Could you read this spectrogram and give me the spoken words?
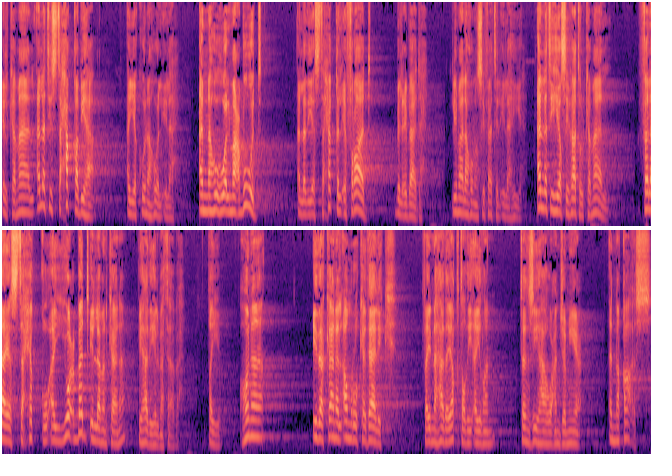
الكمال التي استحق بها أن يكون هو الإله أنه هو المعبود الذي يستحق الإفراد بالعبادة. لما له من صفات الإلهية؟ التي هي صفات الكمال فلا يستحق أن يعبد إلا من كان بهذه المثابة. طيب هنا إذا كان الأمر كذلك فإن هذا يقتضي أيضا تنزيهه عن جميع النقائص.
